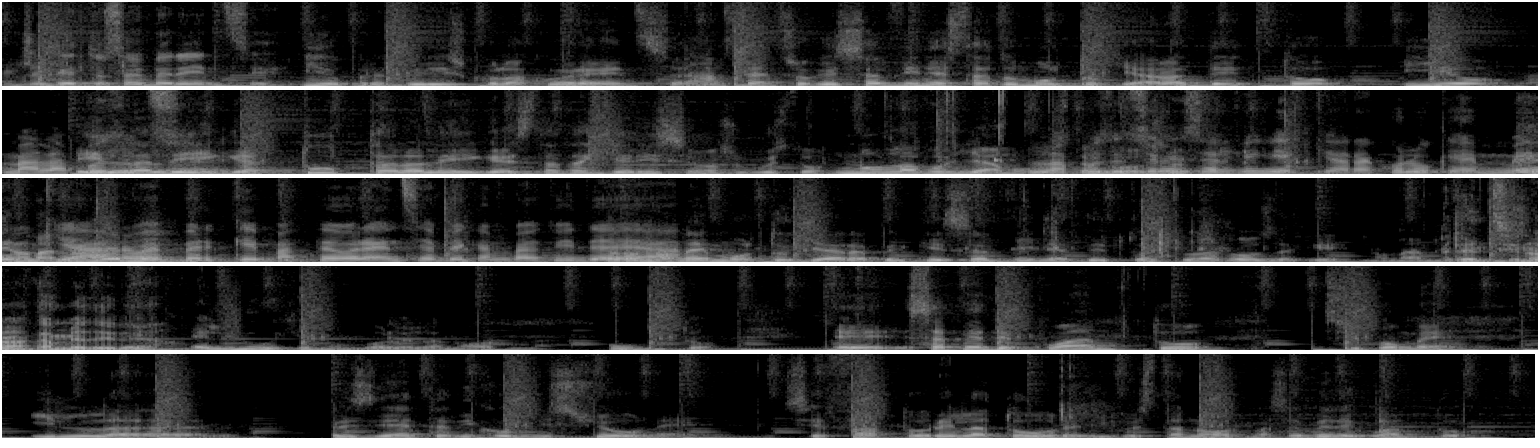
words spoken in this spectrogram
Il giochetto sarebbe Renzi? Io preferisco la coerenza, no. nel senso che Salvini è stato molto chiaro, ha detto io la posizione... e la Lega, tutta la Lega è stata chiarissima su questo, non la vogliamo La posizione di Salvini è chiara, quello che è meno eh, chiaro è, è, perché Matteo Renzi abbia cambiato idea. Però non è molto chiara perché Salvini ha detto anche una cosa che non ha Renzi senso. non ha cambiato idea. È lui che non vuole la norma, punto. Eh, sapete quanto, siccome il eh, Presidente di Commissione si è fatto relatore di questa norma, sapete quanto eh,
